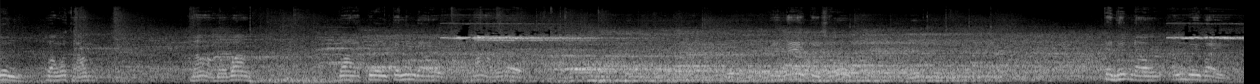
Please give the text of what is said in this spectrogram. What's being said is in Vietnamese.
trường, Hoàng Văn Thám mang áo màu vàng. Và trường Trần Hưng Đạo, mang áo màu đỏ. Hiện nay tỷ số. Trần Hưng Đạo thắng 17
